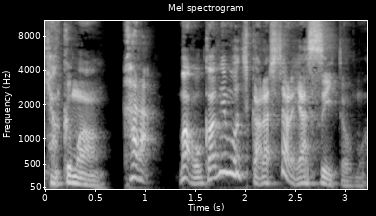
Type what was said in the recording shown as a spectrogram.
100万。から。まあ、お金持ちからしたら安いと思う。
